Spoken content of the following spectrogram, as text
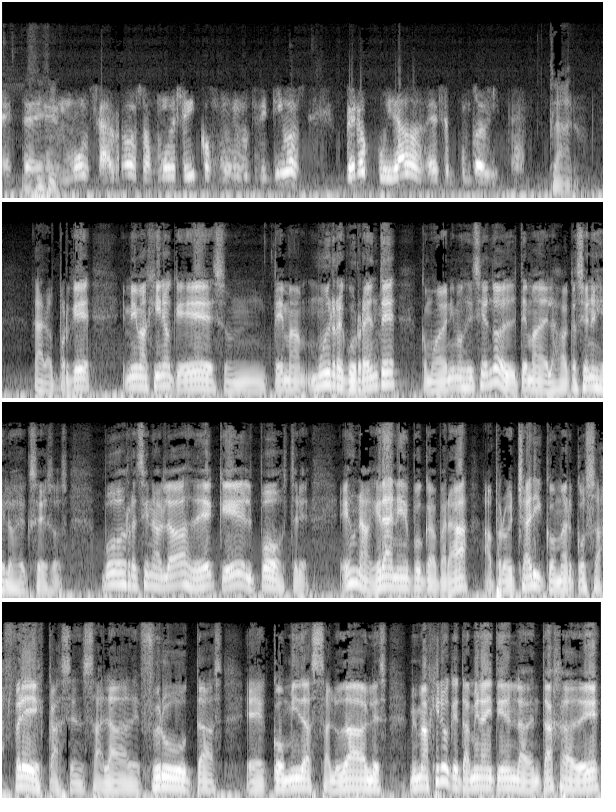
este, muy sabrosos, muy ricos, muy nutritivos, pero cuidados desde ese punto de vista. Claro. Claro, porque me imagino que es un tema muy recurrente, como venimos diciendo, el tema de las vacaciones y los excesos. Vos recién hablabas de que el postre es una gran época para aprovechar y comer cosas frescas, ensalada de frutas, eh, comidas saludables. Me imagino que también ahí tienen la ventaja de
